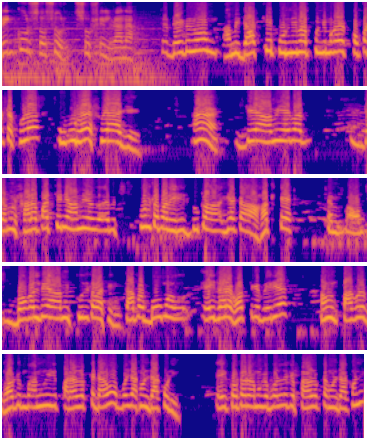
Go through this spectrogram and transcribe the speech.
রিঙ্কুর শ্বশুর সুশীল রানা। দেখলাম, আমি ডাকছি, পূর্ণিমা পূর্ণিমা কপারটা খুলে উপুর হয়ে শুয়ে আছে। হ্যাঁ দিয়ে আমি এবার যখন সারা পাচ্ছি না আমি তুলতে পারিনি দুটো ইয়েটা হাতকে বগল দিয়ে আমি তুলতে পারছিনি তারপর বৌমা এই ধারে ঘর থেকে বেরিয়ে এখন পাগলের ঘর আমি পাড়ার লোককে ডাকবো বলছে এখন ডাকুনি। এই কথাটা আমাকে বলল যে পাড়ার লোকটা এখন ডাকুনি।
